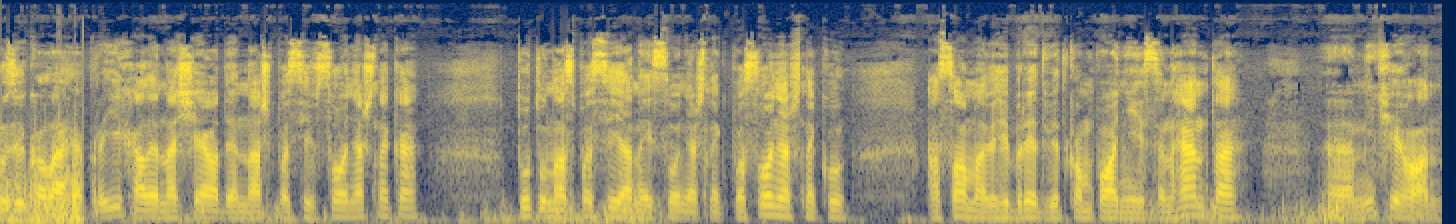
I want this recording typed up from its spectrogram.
Друзі, колеги, приїхали на ще один наш посів соняшника. Тут у нас посіяний соняшник по соняшнику, а саме гібрид від компанії Сингента Мічиган.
